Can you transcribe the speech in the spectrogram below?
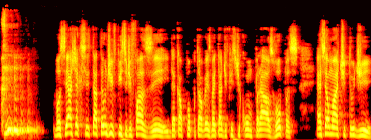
você acha que se está tão difícil de fazer e daqui a pouco talvez vai estar tá difícil de comprar as roupas, essa é uma atitude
